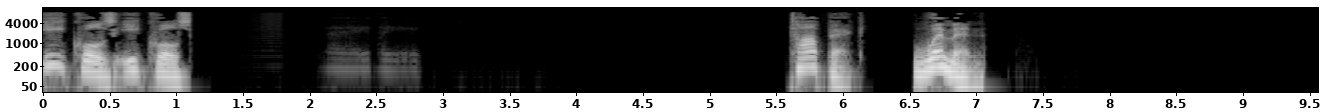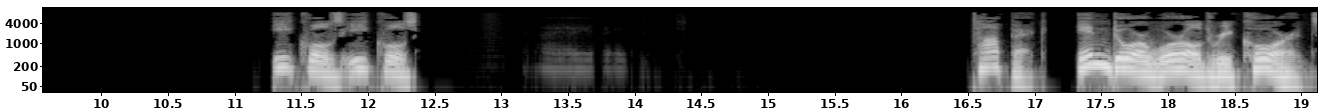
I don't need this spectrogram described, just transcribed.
Equals equals topic. Women. Equals equals. Topic. Indoor world records.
